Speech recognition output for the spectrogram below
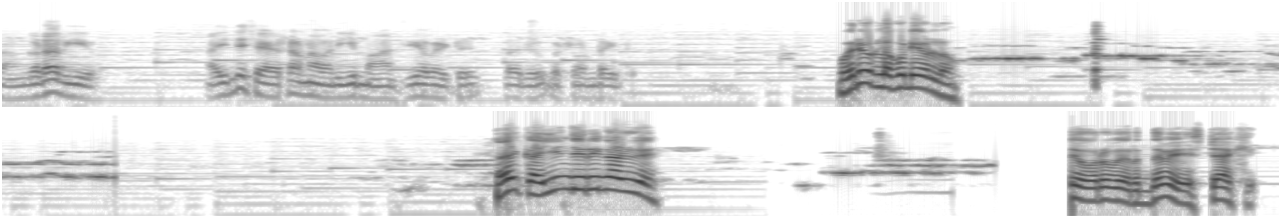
സങ്കടം അറിയോ? അതിന്റെ ശേഷമാണ് അവൻ ഈ മാനസികമായിട്ട് ഒരു വിഷമം ഉണ്ടായിട്ട് ഒരു ഉള്ളൂ. ഏയ് കയ്യും ചെറിയും കഴുകേ. ചോറ് വെറുതെ വേസ്റ്റ് ആക്കി.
